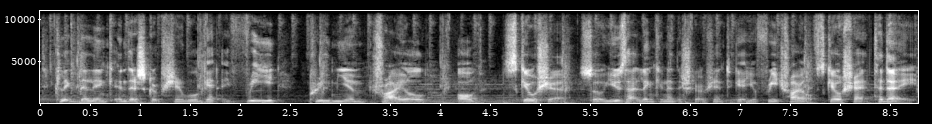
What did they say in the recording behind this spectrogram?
to click the link in the description will get a free premium trial of Skillshare. So use that link in the description to get your free trial of Skillshare today.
